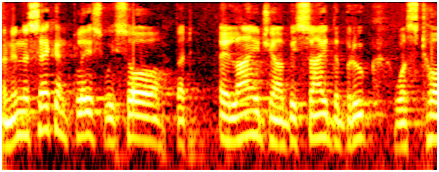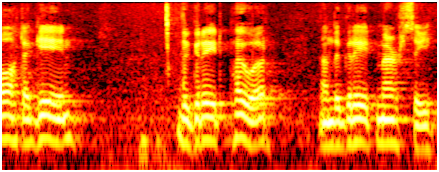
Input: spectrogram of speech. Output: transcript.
And in the second place, we saw that Elijah beside the brook was taught again the great power and the great mercy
